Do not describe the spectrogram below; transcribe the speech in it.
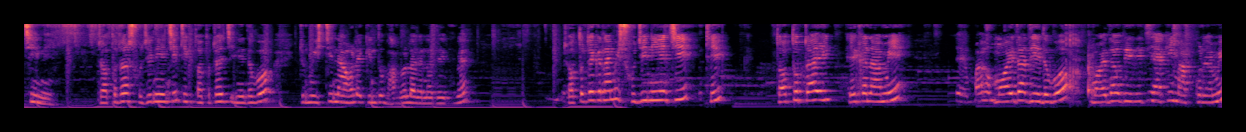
চিনি। যতটা সুজি নিয়েছি ঠিক ততটাই চিনি দেবো। একটু মিষ্টি না হলে কিন্তু ভালো লাগে না দেখবে। যতটা এখানে আমি সুজি নিয়েছি ঠিক ততটাই এখানে আমি ময়দা দিয়ে দেবো। ময়দাও দিয়ে দিয়েছি, একই মাপ করে আমি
